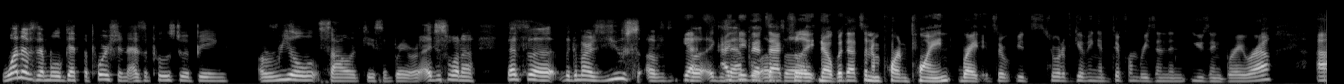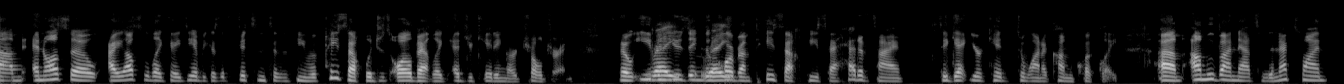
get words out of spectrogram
one of them will get the portion, as opposed to it being a real solid case of Brera. I just want to. That's the the Gemara's use of yes, the example. I think that's actually the, no, but that's an important point, right? It's a it's sort of giving a different reason than using Brera. Um, and also, I also like the idea because it fits into the theme of Pesach, which is all about like educating our children. So even right, using the right. Korban Pesach piece ahead of time to get your kids to want to come quickly. Um, I'll move on now to the next one.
